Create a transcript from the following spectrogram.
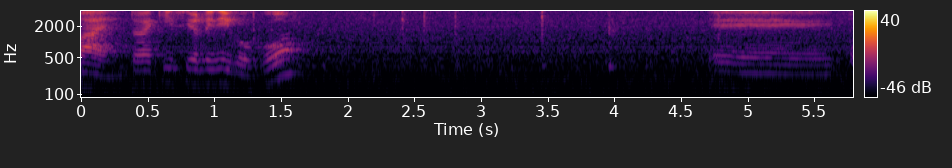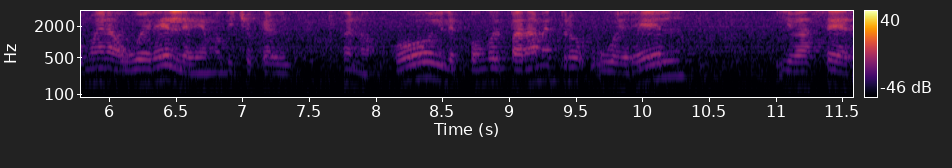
Entonces aquí si yo le digo go, eh, ¿cómo era? URL, habíamos dicho que era el, bueno, go y le pongo el parámetro URL y va a ser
